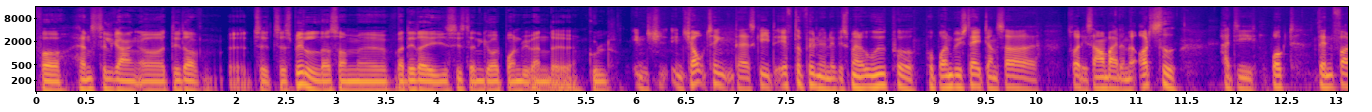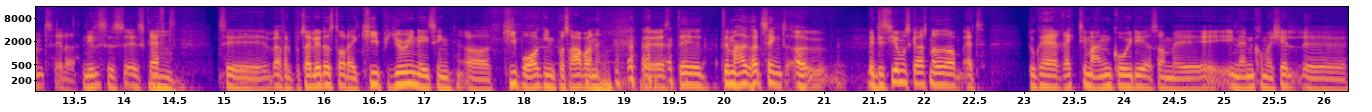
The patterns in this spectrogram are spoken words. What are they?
for hans tilgang og det der øh, til, til spillet, og som øh, var det, der i sidste ende gjorde, at Brøndby vandt øh, guld. en, en sjov ting, der er sket efterfølgende, hvis man er ude på, på Brøndby Stadion, så øh, tror jeg, de i samarbejde med Odset, har de brugt den font, eller Nilses øh, skrift, mm. Til, i hvert fald på toilettet står der, keep urinating og keep walking på trapperne. øh, det, det er meget godt tænkt, og, men det siger måske også noget om, at du kan have rigtig mange gode idéer som øh, en eller anden kommersiel øh,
